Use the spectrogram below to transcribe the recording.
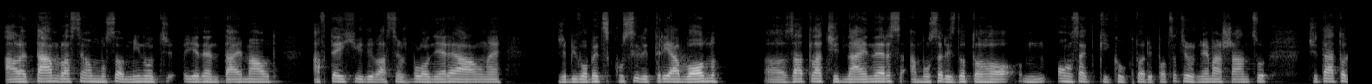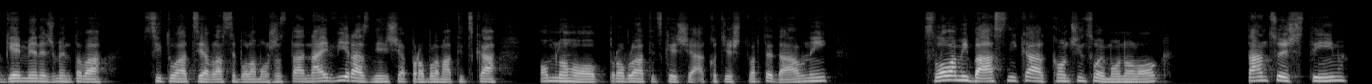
ale tam vlastne on musel minúť jeden timeout a v tej chvíli vlastne už bolo nereálne, že by vôbec skúsili tria von zatlačiť Niners a museli ísť do toho mm, onside kicku, ktorý v podstate už nemá šancu. Či táto game managementová situácia vlastne bola možno tá najvýraznejšia problematická, o mnoho problematickejšia ako tie štvrté dávny. Slovami básnika končím svoj monológ. Tancuješ s tým,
